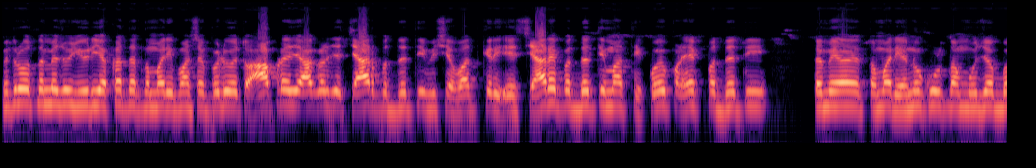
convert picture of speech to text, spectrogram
મિત્રો, તમે જો યુરિયા ખાતર તમારી પાસે પડ્યું હોય તો આપણે આગળ જે ચાર પદ્ધતિ વિશે વાત કરી, એ ચારે પદ્ધતિમાંથી કોઈ પણ એક પદ્ધતિ તમે તમારી અનુકૂળતા મુજબ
